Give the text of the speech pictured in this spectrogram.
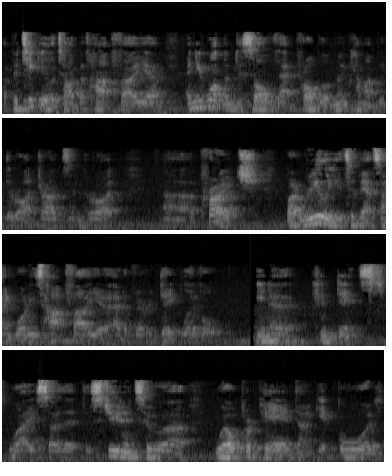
a particular type of heart failure, and you want them to solve that problem and come up with the right drugs and the right uh, approach. But really, it's about saying what is heart failure at a very deep level in a condensed way so that the students who are well prepared don't get bored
